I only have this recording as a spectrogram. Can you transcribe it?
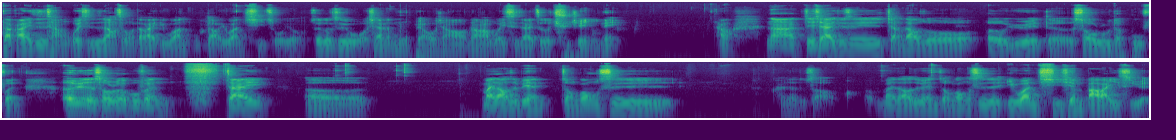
大概日常维持日常生活大概一万五到一万七左右，这个是我现在的目标，我想要让它维持在这个区间以内。好，那接下来就是讲到说二月的收入的部分。二月的收入的部分，在呃麦岛这边总共是看一下多少，麦岛这边总共是一万七千八百一十元，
